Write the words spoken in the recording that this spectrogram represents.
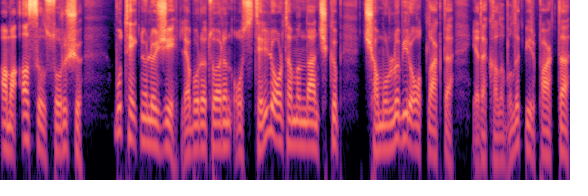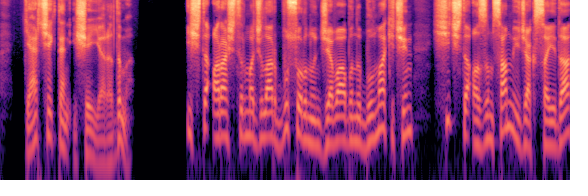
Ama asıl soru şu, bu teknoloji laboratuvarın o steril ortamından çıkıp çamurlu bir otlakta ya da kalabalık bir parkta gerçekten işe yaradı mı? İşte araştırmacılar bu sorunun cevabını bulmak için hiç de azımsanmayacak sayıda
